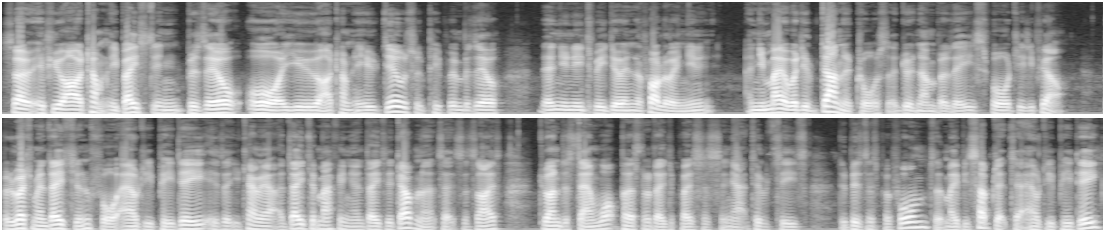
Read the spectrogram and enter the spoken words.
So if you are a company based in Brazil or you are a company who deals with people in Brazil, then you need to be doing the following. You, and you may already have done, of course, a good number of these for GDPR. But the recommendation for LGPD is that you carry out a data mapping and data governance exercise to understand what personal data processing activities the business performs that may be subject to LGPD,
